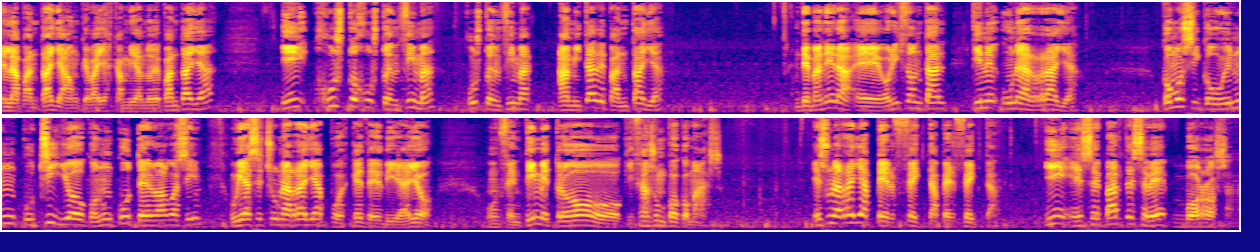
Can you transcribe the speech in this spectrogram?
en la pantalla, aunque vayas cambiando de pantalla, y justo, justo encima, justo encima, a mitad de pantalla, de manera horizontal, tiene una raya, como si con un cuchillo o con un cúter o algo así hubieras hecho una raya, pues qué te diría yo, un centímetro o quizás un poco más. Es una raya perfecta, perfecta. Y esa parte se ve borrosa.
